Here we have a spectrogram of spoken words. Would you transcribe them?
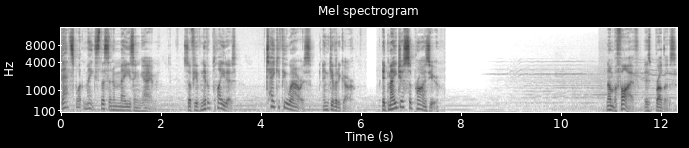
That's what makes this an amazing game. So if you've never played it, take a few hours and give it a go. It may just surprise you. Number 5 is Brothers,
